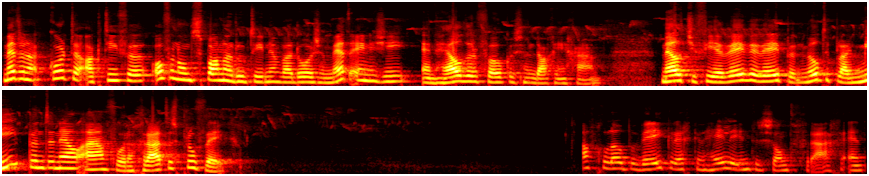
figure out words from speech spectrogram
met een korte actieve of een ontspannen routine waardoor ze met energie en heldere focus hun dag ingaan. Meld je via www.multiplyme.nl aan voor een gratis proefweek. Afgelopen week kreeg ik een hele interessante vraag en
